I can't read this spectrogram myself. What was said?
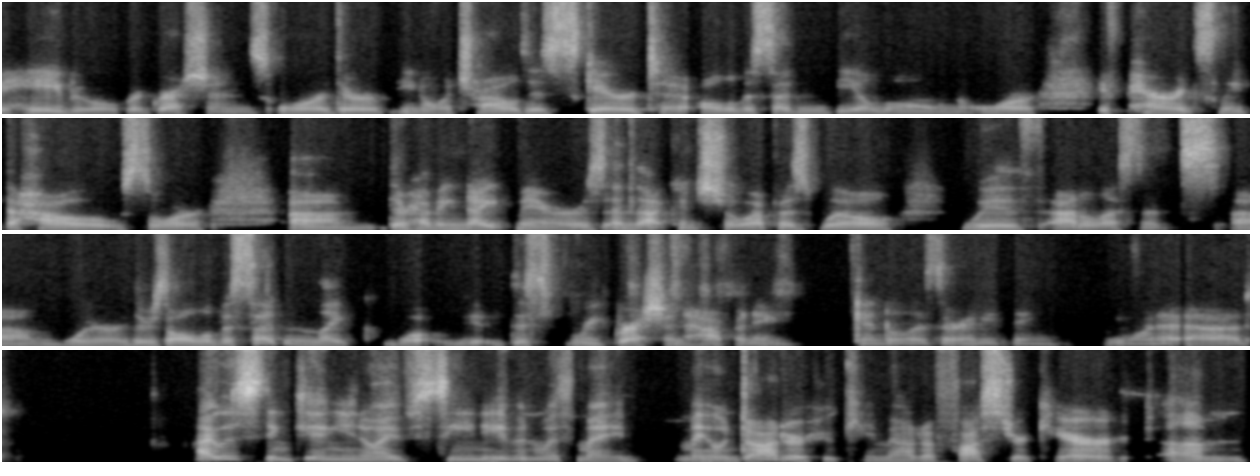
behavioral regressions or they're you know a child is scared to all of a sudden be alone or if parents leave the house or um, they're having nightmares. And that can show up as well with adolescents um, where there's all of a sudden like what this regression happening kendall is there anything you want to add I was thinking, you know, I've seen even with my my own daughter who came out of foster care, um,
